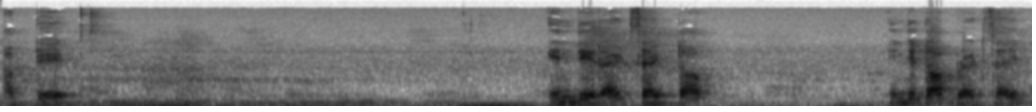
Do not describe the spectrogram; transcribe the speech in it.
update. In the right side top in the top right side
